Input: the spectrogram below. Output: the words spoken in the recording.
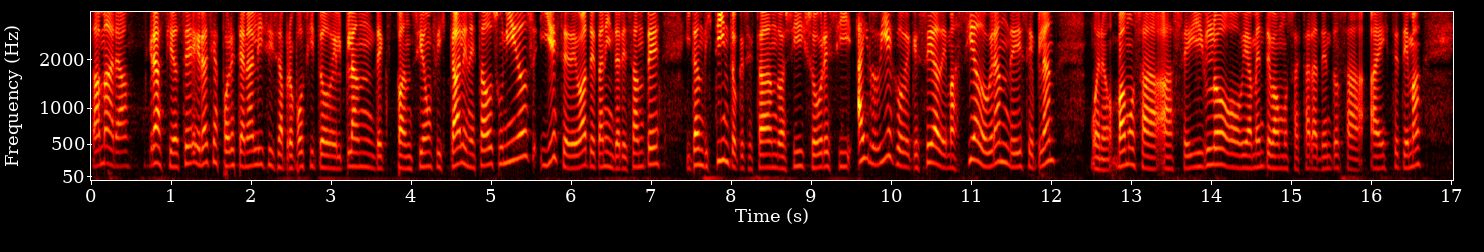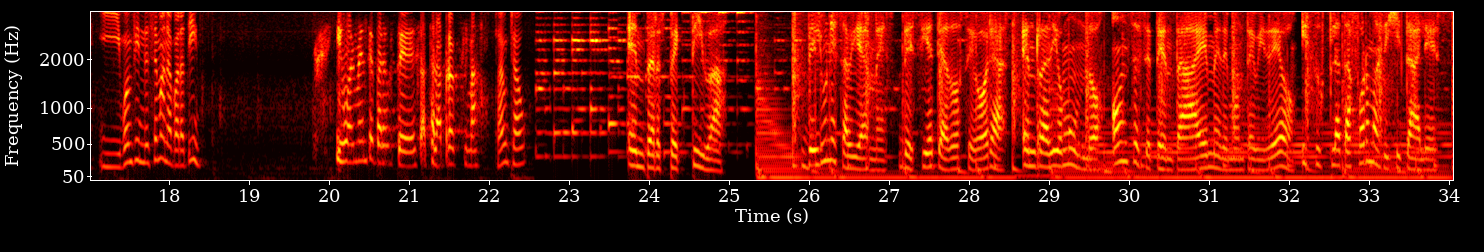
Tamara, gracias, ¿eh? gracias por este análisis a propósito del plan de expansión fiscal en Estados Unidos y ese debate tan interesante y tan distinto que se está dando allí sobre si hay riesgo de que sea demasiado grande ese plan. Bueno, vamos a, seguirlo, obviamente vamos a estar atentos a, a este tema y buen fin de semana para ti. Igualmente para ustedes, hasta la próxima. Chau, chau. En perspectiva de lunes a viernes, de 7 a 12 horas, en Radio Mundo, 1170 AM de Montevideo y sus plataformas digitales.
